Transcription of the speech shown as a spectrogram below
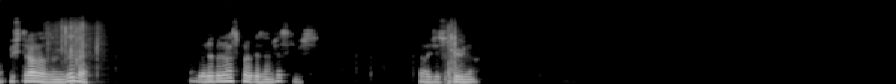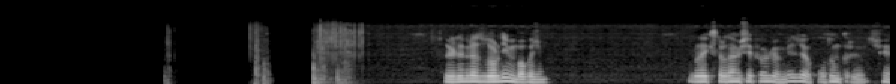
60 lira lazım bize de. Böyle böyle nasıl para kazanacağız ki biz? Sadece suyla. Suyla biraz zor değil mi babacım? Burada ekstradan bir şey yapabiliyor muyuz? Yok. Odun kırıyoruz. Şey.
